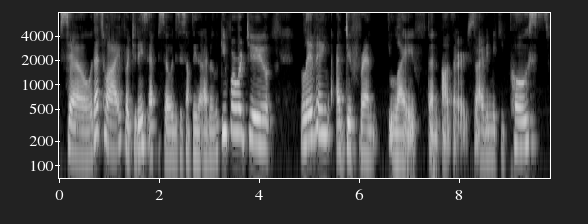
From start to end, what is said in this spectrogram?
So that's why for today's episode, this is something that I've been looking forward to living a different life than others. So I've been making posts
